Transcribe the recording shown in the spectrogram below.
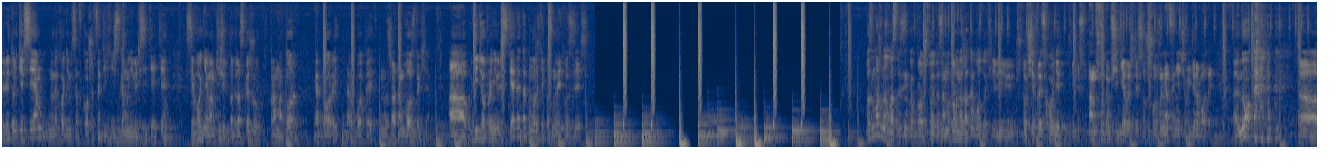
Приветульки всем! Мы находимся в Кошице, в техническом университете. Сегодня я вам чуть-чуть подрасскажу про мотор, который работает на сжатом воздухе. А видео про университет этот можете посмотреть вот здесь. Возможно, у вас возник вопрос, что это за мотор на сжатом воздухе, или что вообще происходит, или там что ты вообще делаешь, или что, заняться нечего, иди работай. Э, Но, э,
